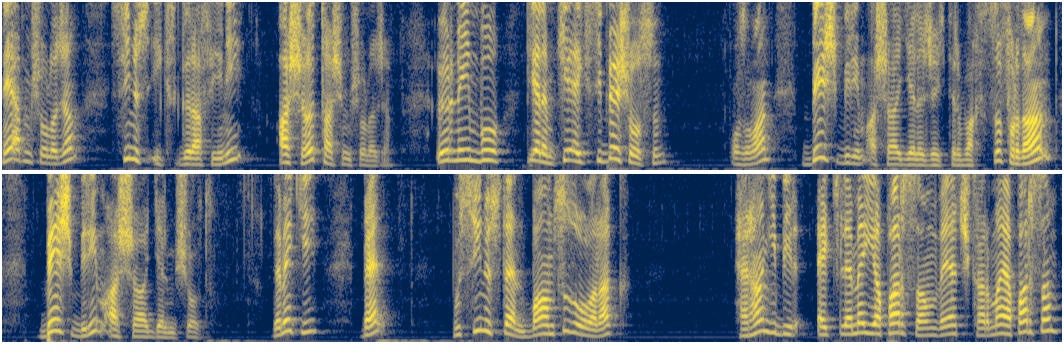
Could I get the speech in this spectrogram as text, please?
ne yapmış olacağım? Sinüs x grafiğini aşağı taşımış olacağım. Örneğin bu diyelim ki eksi 5 olsun. O zaman 5 birim aşağı gelecektir. Bak sıfırdan 5 birim aşağı gelmiş oldu. Demek ki ben bu sinüsten bağımsız olarak herhangi bir ekleme yaparsam veya çıkarma yaparsam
